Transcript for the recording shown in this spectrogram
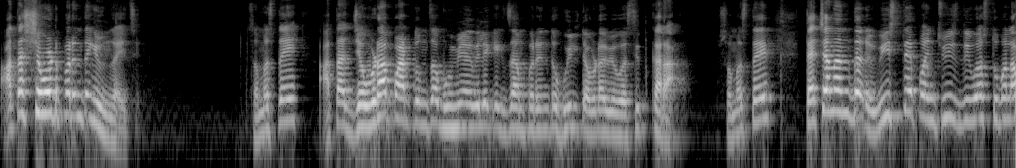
आता शेवटपर्यंत घेऊन जायचे समजते आता जेवढा पाठ तुमचा भूमी अभिलेख एक्झाम पर्यंत होईल तेवढा व्यवस्थित करा. समजते त्याच्यानंतर वीस ते पंचवीस दिवस तुम्हाला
